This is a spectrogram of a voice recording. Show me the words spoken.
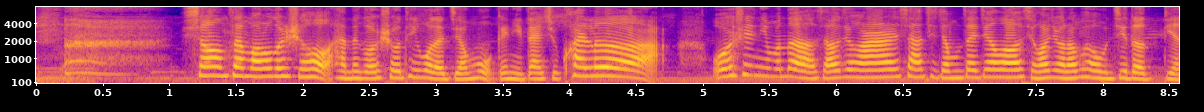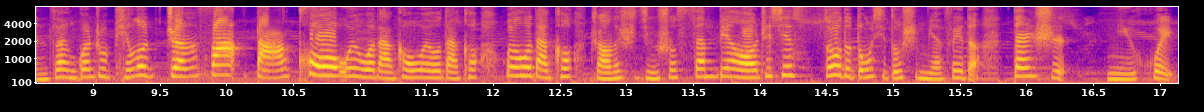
希望在忙碌的时候还能够收听我的节目，给你带去快乐。我是你们的小囧儿，下期节目再见喽！喜欢囧儿的朋友们记得点赞、关注、评论、转发、打 call，为我打 call，为我打 call，为我打 call。重要的事情说三遍哦，这些所有的东西都是免费的，但是你会。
